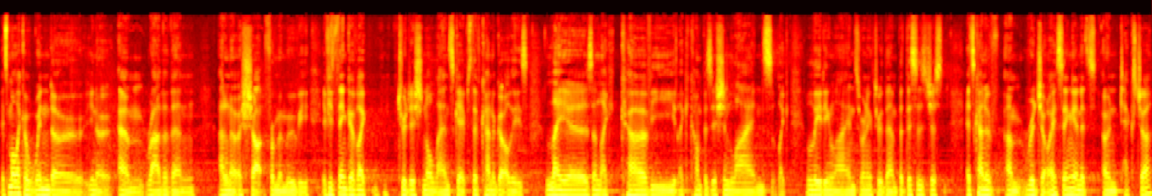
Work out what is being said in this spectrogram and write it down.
it's more like a window you know um, rather than I don't know a shot from a movie. If you think of like traditional landscapes, they've kind of got all these layers and like curvy like composition lines, like leading lines running through them. But this is just it's kind of um, rejoicing in its own texture.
